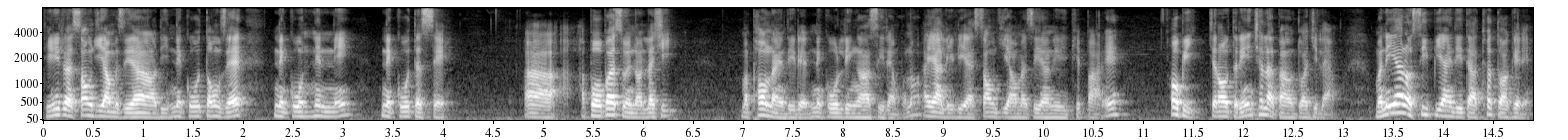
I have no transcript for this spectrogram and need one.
ဒီနေ့တော့စောင့်ကြည့်ရမစရာတော့ဒီ2930 2922 2930အာအပေါ်ဘက်ဆိုရင်တော့လက်ရှိမဖောက်နိုင်သေးတဲ့2945စီတန်ပေါ့နော်အဲ့ရလေးလေးကစောင့်ကြည့်အောင်မစီရန်လေးဖြစ်ပါတယ်ဟုတ်ပြီကျွန်တော်သတင်းချက်လက်ပံကိုတွားကြည့်လိုက်အောင်မနေ့ကတော့ CPI data ထွက်သွားခဲ့တယ်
